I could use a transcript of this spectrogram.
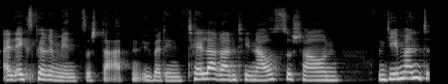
ein Experiment zu starten, über den Tellerrand hinauszuschauen und jemand,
